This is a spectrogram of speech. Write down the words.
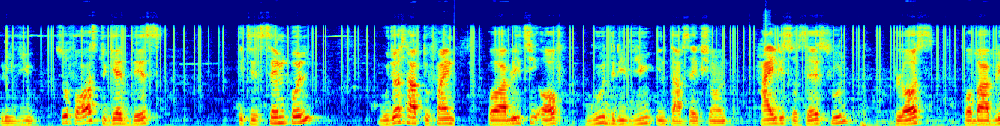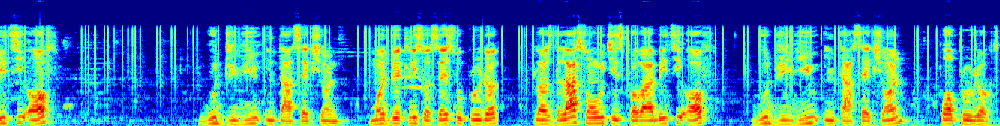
review. So for us to get this it is simple we just have to find probability of good review intersection highly successful plus probability of good review intersection moderately successful product plus the last one which is probability of good review intersection poor product.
